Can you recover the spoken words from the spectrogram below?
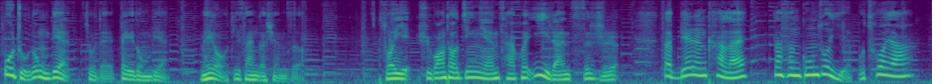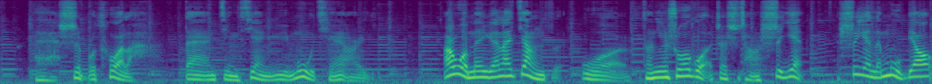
不主动变就得被动变，没有第三个选择。所以许光头今年才会毅然辞职。在别人看来，那份工作也不错呀。哎，是不错啦。但仅限于目前而已，而我们原来酱子，我曾经说过，这是场试验，试验的目标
